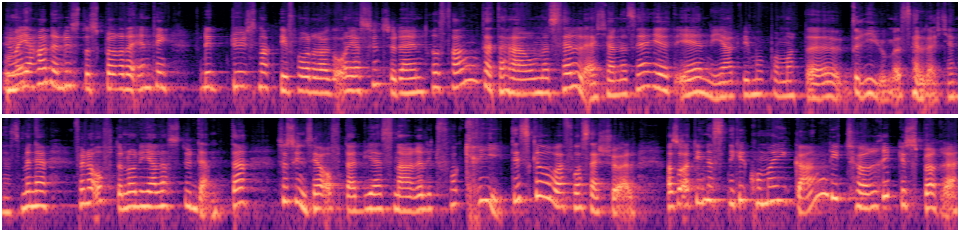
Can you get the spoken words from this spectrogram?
Men jeg hadde lyst til å spørre deg en ting. fordi Du snakket i foredraget, og jeg syns det er interessant dette her om selverkjennelse. Jeg er helt enig i at vi må på en måte drive med selverkjennelse. Men jeg føler ofte når det gjelder studenter, så syns jeg ofte at de er snarere litt for kritiske overfor seg sjøl. Altså at de nesten ikke kommer i gang. De tør ikke spørre.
